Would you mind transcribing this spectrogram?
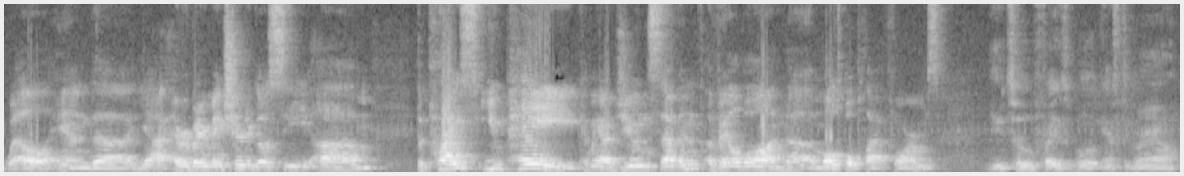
well, and uh, yeah, everybody, make sure to go see um, the price you pay coming out June 7th. Available on uh, multiple platforms. YouTube, Facebook, Instagram.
